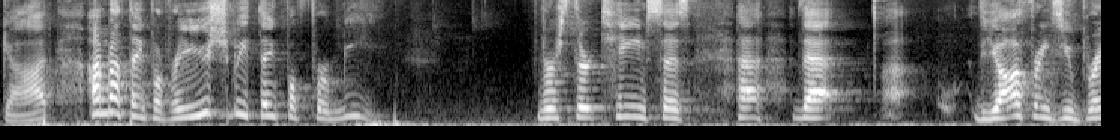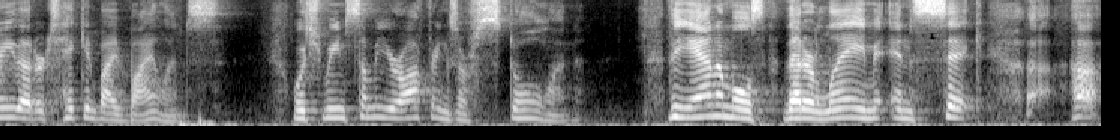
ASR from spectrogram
God. I'm not thankful for you. You should be thankful for me. Verse 13 says uh, that uh, the offerings you bring that are taken by violence, which means some of your offerings are stolen. The animals that are lame and sick, uh, uh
